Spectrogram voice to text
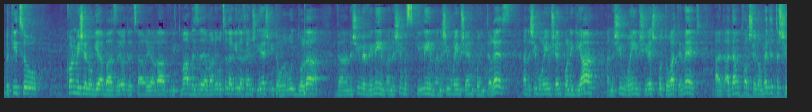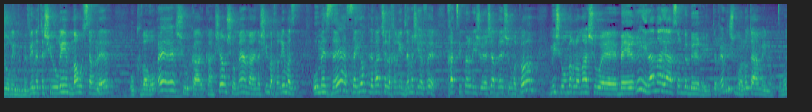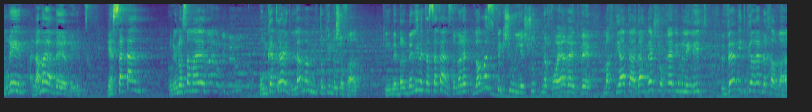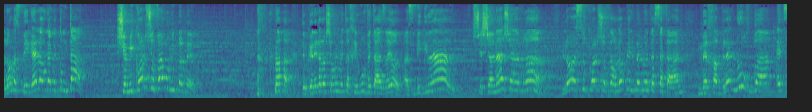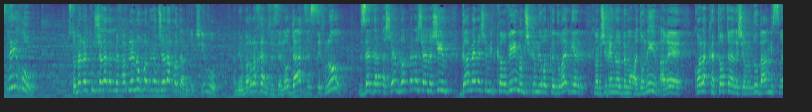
בקיצור, כל מי שנוגע בהזיות לצערי הרב נטמע בזה, אבל אני רוצה להגיד לכם שיש התעוררות גדולה והאנשים מבינים, אנשים משכילים, אנשים רואים שאין פה אינטרס, אנשים רואים שאין פה נגיעה, אנשים רואים שיש פה תורת אמת. האדם כבר שלומד את השיעורים ומבין את השיעורים, מה הוא שם לב? הוא כבר רואה שהוא כאשר שומע מאנשים אחרים, אז הוא מזהה הזיות לבד של אחרים, זה מה שיפה. אחד סיפר לי שהוא ישב באיזשהו מקום, מישהו אומר לו משהו, אה, בארי, למה היה אסון בבארי? אתם יכולים לשמוע, לא תאמינו. אתם אומרים, למה היה בארי? יש שטן, קוראים לו סמאל. הוא מקטרג, למה הם תוקעים בשופר? כי הם מבלבלים את השטן, זאת אומרת, לא מספיק שהוא ישות מכוערת ומחטיאה את האדם ושוכב עם לילית ומתגרה בחווה, לא מספיק, אלא הוא גם מטומטם, שמכל שופר הוא מתבלבל. אתם כנראה לא שומעים את החירוב ואת ההזיות. אז בגלל ששנה שעברה לא עשו כל שופר, לא בלבלו את השטן, מחבלי נוח'בה הצליחו. זאת אומרת, הוא שלט על מחבלי נוח'בה וגם שלח אותם. תקשיבו, אני אומר לכם, זה, זה לא דת, זה סכלות. זה דת השם, לא פלא שאנשים, גם אלה שמתקרבים, ממשיכים לראות כדורגל, ממשיכים להיות במועדונים, הרי כל הכתות האלה שנולדו בעם ישראל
